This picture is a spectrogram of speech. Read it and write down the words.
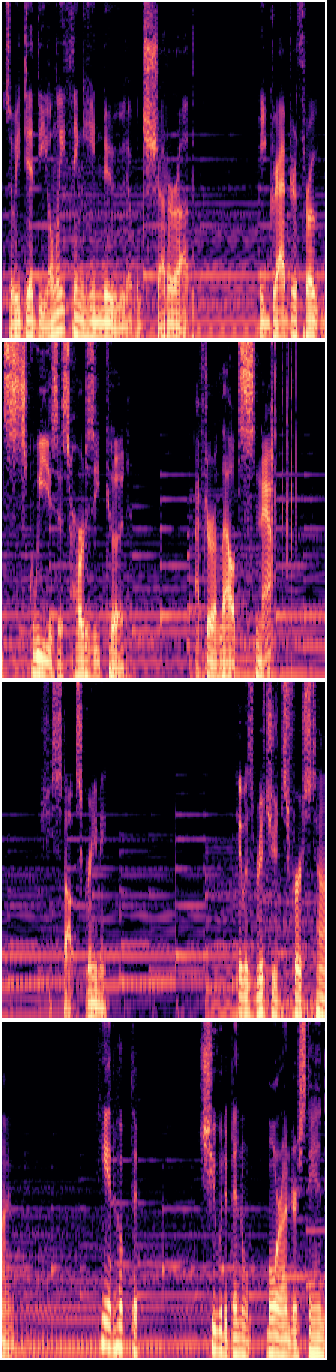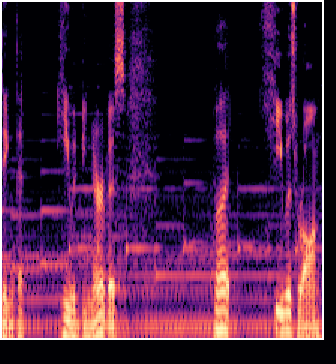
So he did the only thing he knew that would shut her up. He grabbed her throat and squeezed as hard as he could. After a loud snap, she stopped screaming. It was Richard's first time. He had hoped that she would have been more understanding that he would be nervous. But he was wrong.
